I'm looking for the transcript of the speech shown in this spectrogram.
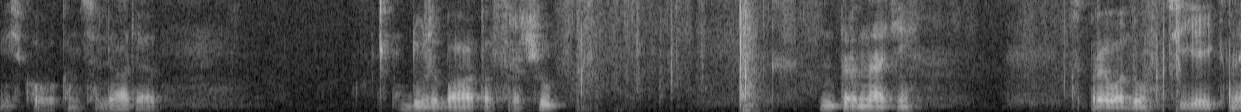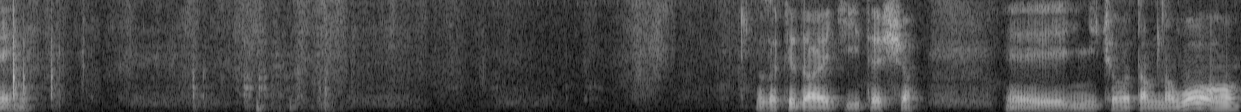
військова канцелярія. Дуже багато срачу в інтернеті з приводу цієї книги. Закидають їй те, що е, нічого там нового,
